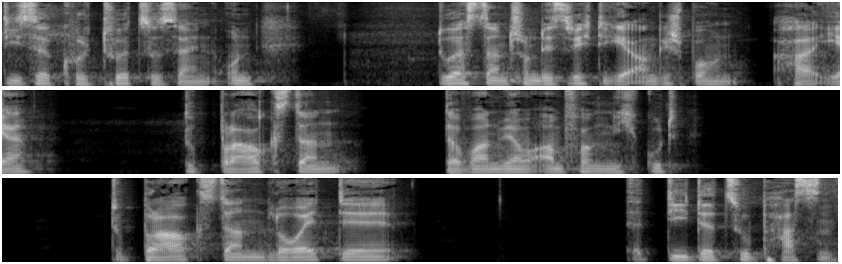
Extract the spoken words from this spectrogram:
dieser Kultur zu sein. Und du hast dann schon das Richtige angesprochen, HR. Du brauchst dann, da waren wir am Anfang nicht gut, du brauchst dann Leute, die dazu passen.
